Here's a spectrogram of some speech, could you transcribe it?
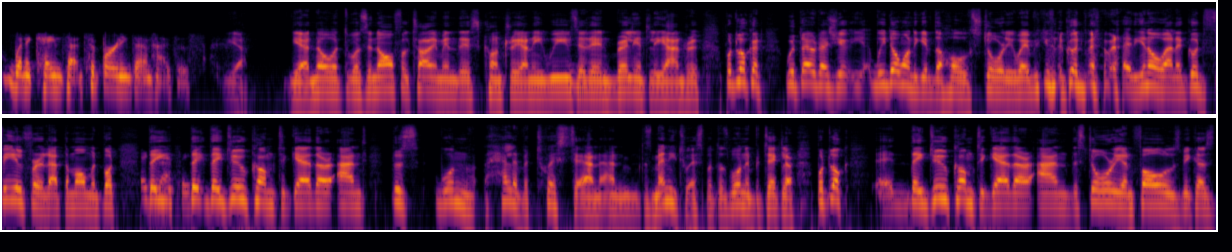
when it came to, to burning down houses. Yeah. Yeah, no, it was an awful time in this country, and he weaves mm-hmm. it in brilliantly, Andrew. But look at without as you, we don't want to give the whole story away. We're giving a good bit of it, you know, and a good feel for it at the moment. But exactly. they, they they do come together, and there's one hell of a twist, and and there's many twists, but there's one in particular. But look, eh, they do come together, and the story unfolds because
